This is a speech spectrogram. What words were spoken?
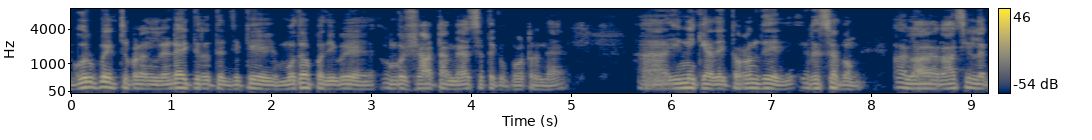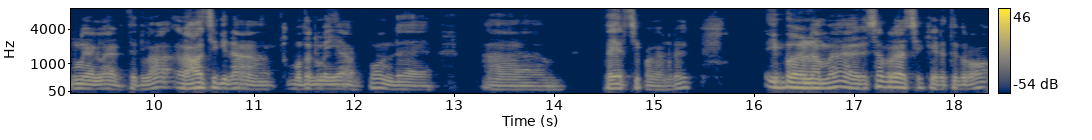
குரு பயிற்சி பலன் ரெண்டாயிரத்தி இருபத்தஞ்சுக்கு முதல் பதிவு ரொம்ப ஷார்ட்டாக மேசத்துக்கு போட்டிருந்தேன். இன்னைக்கு அதை தொடர்ந்து ரிஷபம் ராசி லக்னம் எல்லாம் எடுத்துக்கலாம். ராசிக்கு தான் முதன்மையாக இருக்கும் இந்த ஆஹ், பயிற்சி பலன்கள். இப்போ நம்ம ரிஷப ராசிக்கு எடுத்துக்கிறோம்.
